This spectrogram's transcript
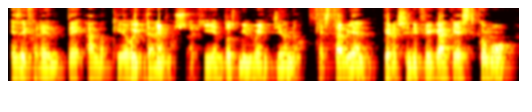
es diferente a lo que hoy tenemos aquí en 2021, que está bien, pero significa que es como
